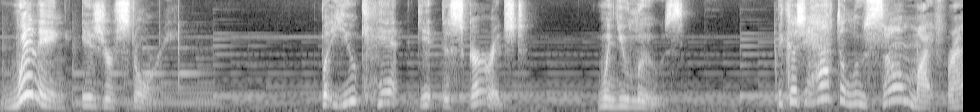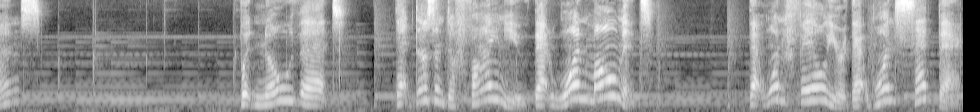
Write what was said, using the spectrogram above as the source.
Winning is your story. But you can't get discouraged when you lose. Because you have to lose some, my friends. But know that that doesn't define you. That one moment, that one failure, that one setback,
